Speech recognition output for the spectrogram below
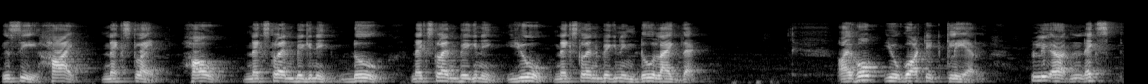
You see, hi, next line, how, next line beginning, do, next line beginning, you, next line beginning, do like that. I hope you got it clear. Uh, next,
